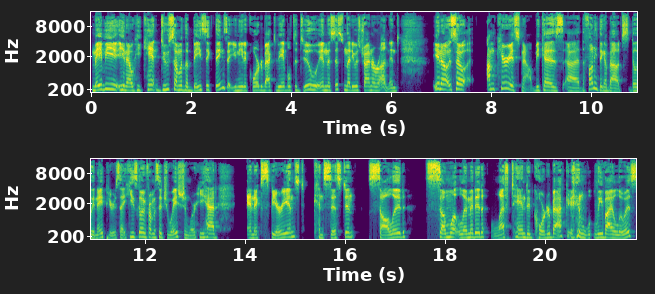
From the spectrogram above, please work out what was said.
Maybe, you know, he can't do some of the basic things that you need a quarterback to be able to do in the system that he was trying to run. And, you know, so I'm curious now because uh, the funny thing about Billy Napier is that he's going from a situation where he had an experienced, consistent, solid, somewhat limited left-handed quarterback in Levi Lewis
